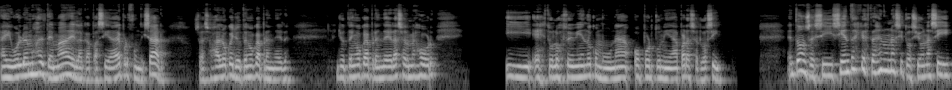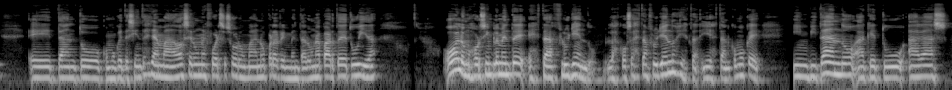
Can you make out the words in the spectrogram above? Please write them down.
ahí volvemos al tema de la capacidad de profundizar. O sea, eso es algo que yo tengo que aprender. Yo tengo que aprender a ser mejor y esto lo estoy viendo como una oportunidad para hacerlo así. Entonces, si sientes que estás en una situación así, eh, tanto como que te sientes llamado a hacer un esfuerzo sobrehumano para reinventar una parte de tu vida, o a lo mejor simplemente está fluyendo, las cosas están fluyendo y, y están como que invitando a que tú hagas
